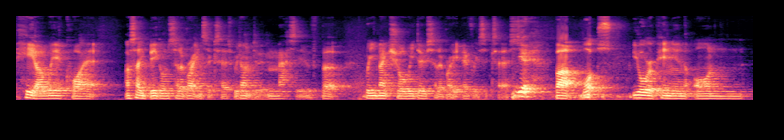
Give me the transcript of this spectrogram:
here we're quite, I say big on celebrating success. We don't do it massive, but we make sure we do celebrate every success. Yeah. But what's your opinion on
